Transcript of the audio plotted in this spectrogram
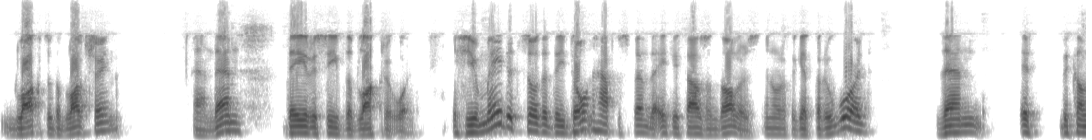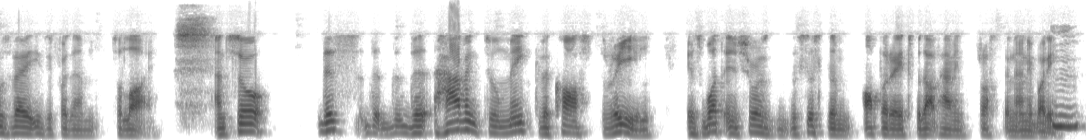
block to the blockchain, and then they receive the block reward. If you made it so that they don't have to spend the $80,000 in order to get the reward, then it becomes very easy for them to lie. And so this, the, the, the having to make the cost real is what ensures the system operates without having trust in anybody. Mm.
